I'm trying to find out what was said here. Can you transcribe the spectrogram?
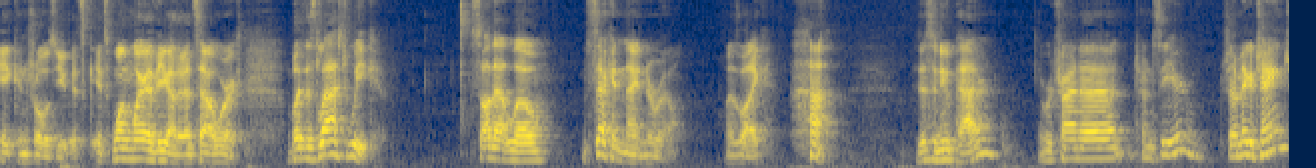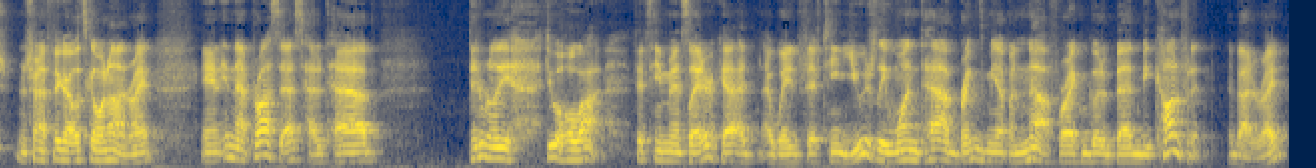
it controls you. It's it's one way or the other. That's how it works. But this last week, saw that low second night in a row. I was like, huh, is this a new pattern that we're trying to trying to see here? Should I make a change? And trying to figure out what's going on, right? And in that process, had a tab, didn't really do a whole lot. 15 minutes later, okay, I, I, waited 15. Usually one tab brings me up enough where I can go to bed and be confident about it, right?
